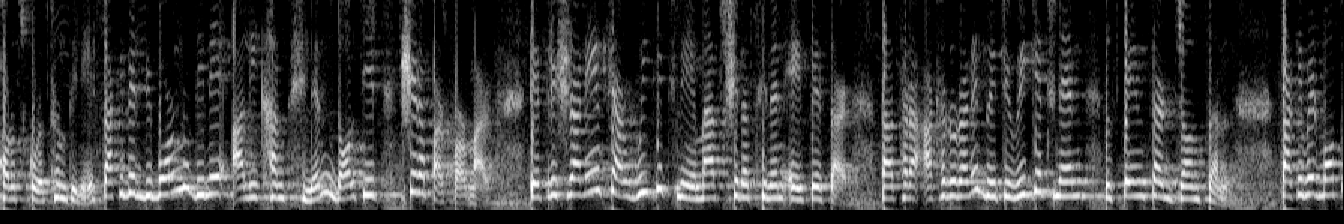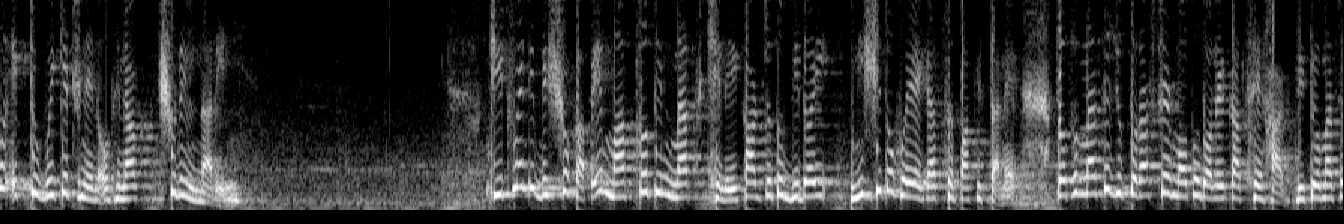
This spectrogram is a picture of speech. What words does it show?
খরচ করেছেন তিনি। সাকিবের বিবর্ণ দিনে আলী খান ছিলেন দলটির সেরা পারফর্মার তেত্রিশ রানে চার উইকেট নিয়ে ম্যাচ সেরা ছিলেন এই পেসার। তাছাড়া আঠারো রানে দুইটি উইকেট নেন স্পেন্সার জনসন। সাকিবের মতো একটি উইকেট নেন অধিনায়ক সুনীল নারিন। টি টোয়েন্টি বিশ্বকাপে মাত্র তিন ম্যাচ খেলে কার্যত বিদায় নিশ্চিত হয়ে গেছে পাকিস্তানের। প্রথম ম্যাচে যুক্তরাষ্ট্রের মতো দলের কাছে হার। দ্বিতীয় ম্যাচে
